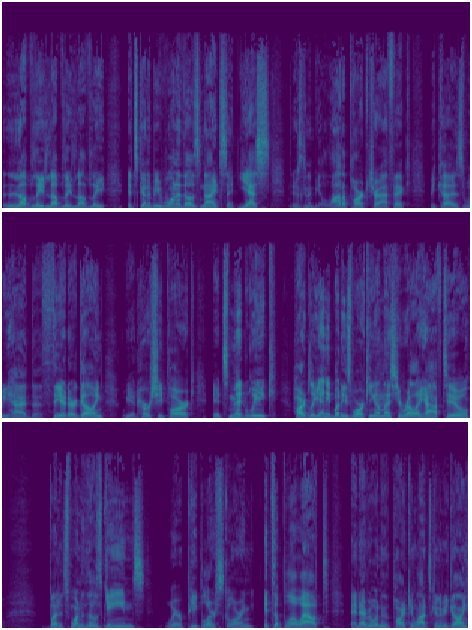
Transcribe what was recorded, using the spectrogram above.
Lovely, lovely, lovely. It's going to be one of those nights that, yes, there's going to be a lot of park traffic because we had the theater going, we had Hershey Park. It's midweek. Hardly anybody's working unless you really have to. But it's one of those games where people are scoring. It's a blowout, and everyone in the parking lot's going to be going,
